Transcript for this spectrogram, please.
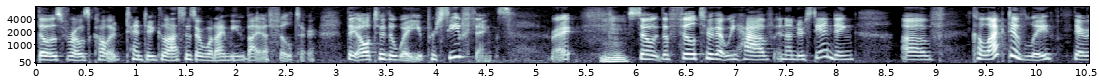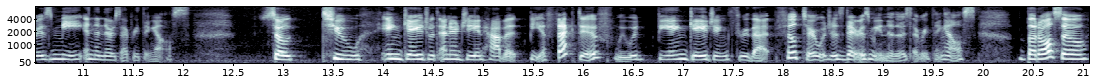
Those rose-colored tinted glasses are what I mean by a filter. They alter the way you perceive things, right? So the filter that we have an understanding of collectively there is me and then there's everything else. So to engage with energy and have it be effective, we would be engaging through that filter, which is there is me and then there's everything else. But also,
